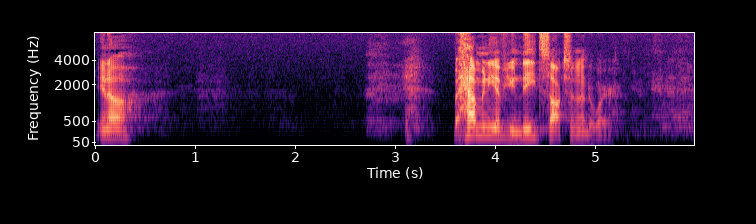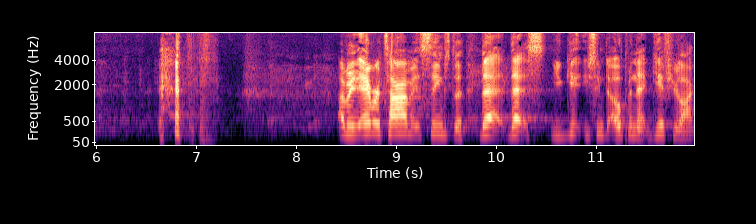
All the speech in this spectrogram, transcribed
You know? But how many of you need socks and underwear? I mean, every time it seems to that that you get you seem to open that gift, you're like,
